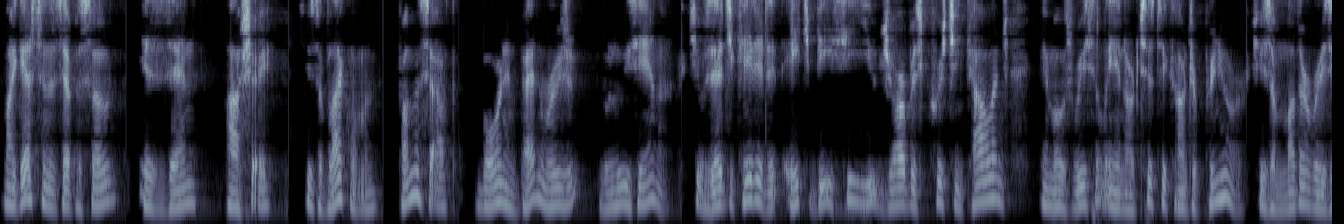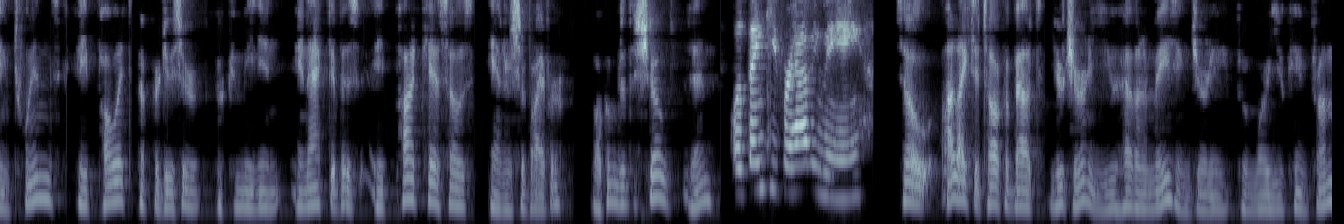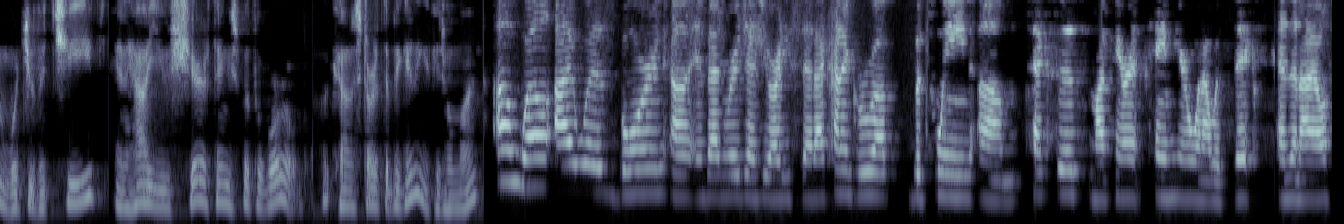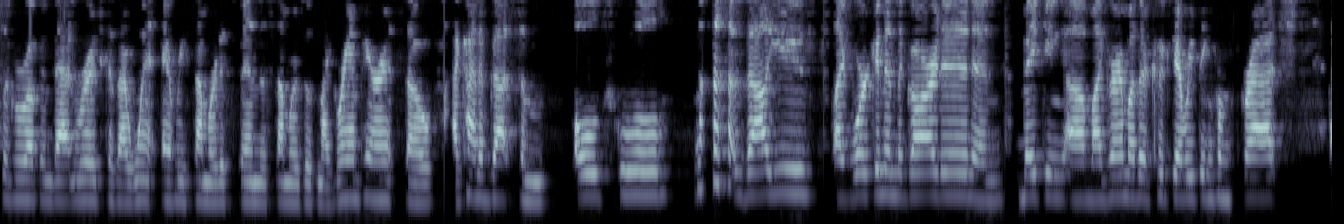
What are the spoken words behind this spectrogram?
My guest in this episode is Zen Ashe. She's a black woman from the South, born in Baton Rouge, Louisiana. She was educated at HBCU Jarvis Christian College and most recently an artistic entrepreneur. She's a mother raising twins, a poet, a producer, a comedian, an activist, a podcast host, and a survivor. Welcome to the show, Zen. Well, thank you for having me. So I like to talk about your journey. You have an amazing journey from where you came from what you've achieved and how you share things with the world. I'll kind of start at the beginning, if you don't mind. Um, well, I was born uh, in Baton Rouge, as you already said. I kind of grew up between um, Texas. My parents came here when I was six. And then I also grew up in Baton Rouge because I went every summer to spend the summers with my grandparents. So I kind of got some old school values, like working in the garden and making. Uh, my grandmother cooked everything from scratch,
